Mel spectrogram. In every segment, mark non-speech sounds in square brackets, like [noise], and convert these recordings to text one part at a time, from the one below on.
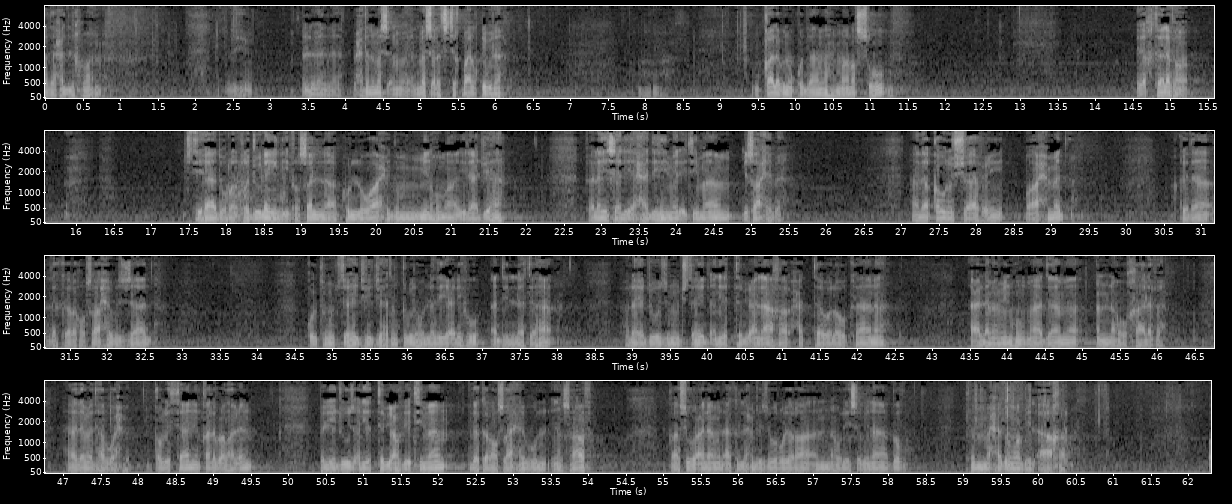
هذا أحد الإخوان. بحث المسألة, استقبال القبلة. وقال ابن قدامة ما نصه إذا اختلف اجتهاد الرجلين فصلى كل واحد منهما إلى جهة فليس لأحدهما الائتمام بصاحبه. هذا قول الشافعي وأحمد. وكذا ذكره صاحب الزاد. قلت مجتهد في جهة القبلة هو الذي يعرف أدلتها فلا يجوز المجتهد أن يتبع الآخر حتى ولو كان أعلم منه ما دام أنه خالفه. هذا مذهب أحمد. القول الثاني قال بعض العلم بل يجوز أن يتبعه في الائتمام ذكره صاحب الإنصاف قاسه على من أكل لحم جزور ويرى أنه ليس بناقض ثم أحدهما بالآخر.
